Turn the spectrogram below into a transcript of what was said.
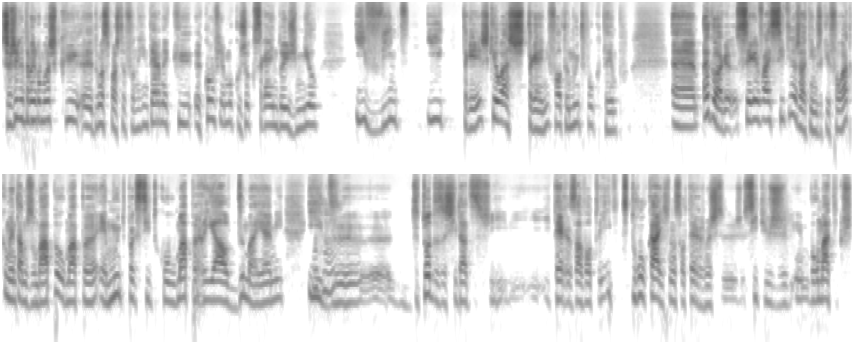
Surgiram também uhum. rumores que, de uma suposta fonte interna que confirmou que o jogo será em 2023, que eu acho estranho, falta muito pouco tempo. Agora, ser Vice City, nós já tínhamos aqui falado, comentámos o mapa. O mapa é muito parecido com o mapa real de Miami e uhum. de, de, todas as cidades e, e, terras à volta, e de, locais, não só terras, mas uh, sítios emblemáticos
